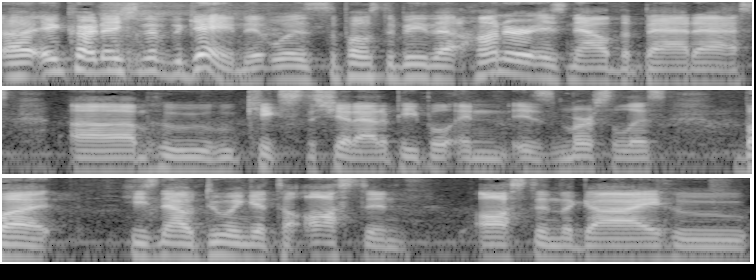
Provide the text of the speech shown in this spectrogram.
uh, incarnation of the game. It was supposed to be that Hunter is now the badass um, who who kicks the shit out of people and is merciless, but he's now doing it to Austin. Austin, the guy who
